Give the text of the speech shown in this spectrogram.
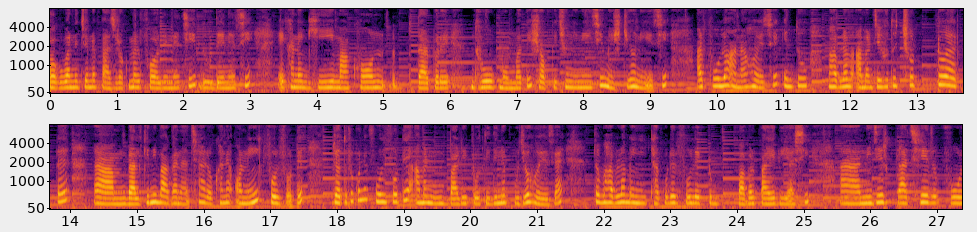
ভগবানের জন্য পাঁচ রকমের ফল এনেছি, দুধ এনেছি। এখানে ঘি, মাখন, তারপরে ধূপ, মোমবাতি সব কিছু নিয়ে নিয়েছি, মিষ্টিও নিয়েছি। আর ফুলও আনা হয়েছে, কিন্তু ভাবলাম আমার যেহেতু ছোট্ট একটা ব্যালকনি বাগান আছে, আর ওখানে অনেক ফুল ফোটে। যতটুকুনি ফুল ফোটে, আমার বাড়ির প্রতিদিনের পুজো হয়ে যায়। তো ভাবলাম এই ঠাকুরের ফুল একটু বাবার পায়ে দিয়ে আসি। নিজের গাছের ফুল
